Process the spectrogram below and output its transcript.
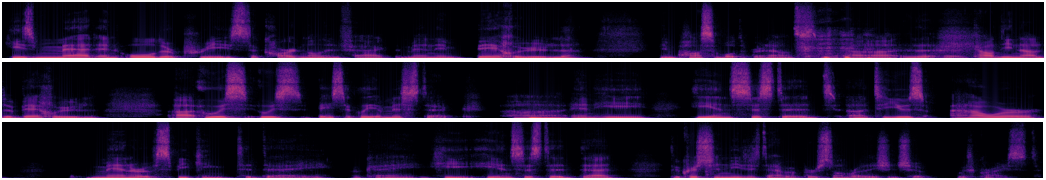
He's met an older priest, a cardinal, in fact, a man named Bérulle, impossible to pronounce, uh, the uh, Cardinal de Bérulle, uh, who is who is basically a mystic, uh, Hmm. and he he insisted uh, to use our manner of speaking today. Okay, he he insisted that the Christian needed to have a personal relationship with Christ,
